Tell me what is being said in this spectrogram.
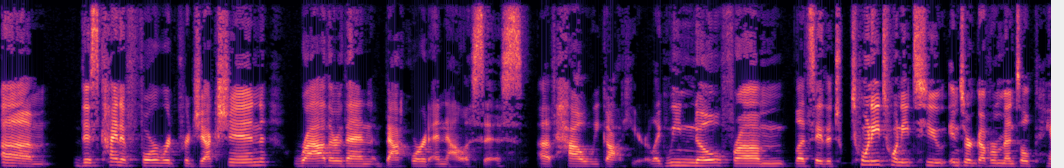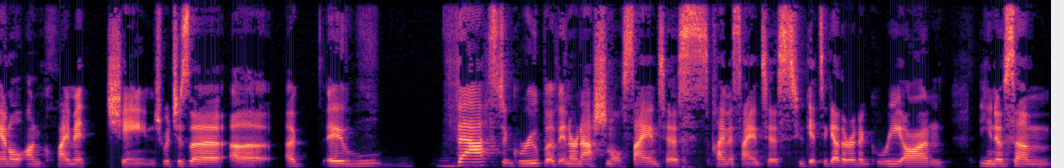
Um, this kind of forward projection rather than backward analysis of how we got here. Like we know from, let's say, the 2022 Intergovernmental Panel on Climate Change, which is a, a, a, a vast group of international scientists, climate scientists who get together and agree on, you know, some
